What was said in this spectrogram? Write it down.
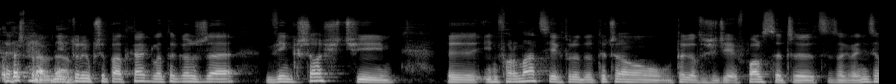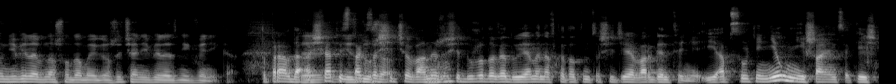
To też w prawda. niektórych przypadkach, dlatego że w większości y, informacje, które dotyczą tego, co się dzieje w Polsce czy, za granicą, niewiele wnoszą do mojego życia, niewiele z nich wynika. To prawda, a Y, świat jest, jest tak dużo- zasieciowany, Mhm. że się dużo dowiadujemy na przykład o tym, co się dzieje w Argentynie. I absolutnie nie umniejszając jakiejś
